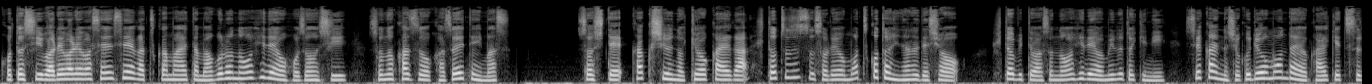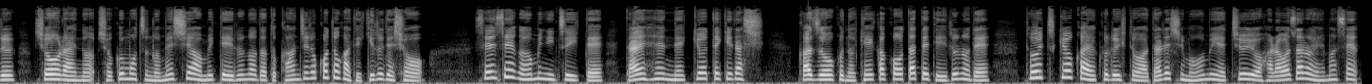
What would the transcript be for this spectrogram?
今年我々は先生が捕まえたマグロの尾ひれを保存し、その数を数えています。そして各州の教会が一つずつそれを持つことになるでしょう。人々はその尾ひれを見るときに世界の食料問題を解決する将来の食物のメシアを見ているのだと感じることができるでしょう。先生が海について大変熱狂的だし、数多くの計画を立てているので、統一教会へ来る人は誰しも海へ注意を払わざるを得ません。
